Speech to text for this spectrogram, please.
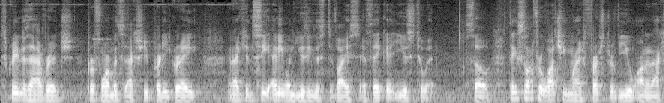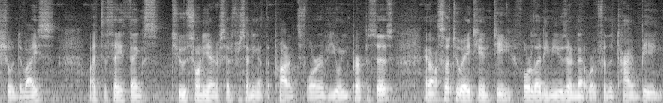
Screen is average, performance is actually pretty great, and I can see anyone using this device if they get used to it. So thanks a lot for watching my first review on an actual device. I'd like to say thanks to Sony Ericsson for sending out the product for reviewing purposes, and also to AT&T for letting me use their network for the time being.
